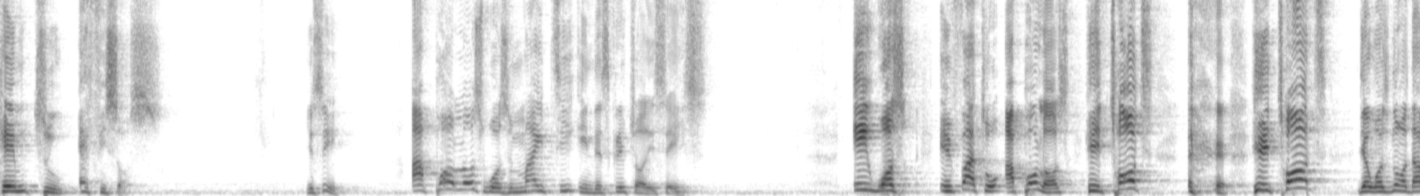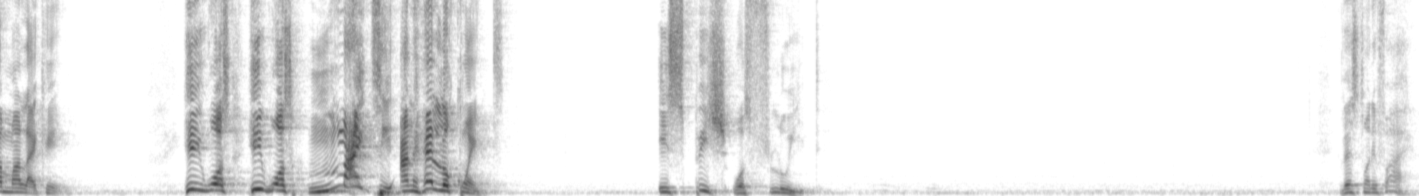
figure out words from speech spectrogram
came to Ephesus. You see, Apollos was mighty in the scripture, it says. He was, in fact, to Apollos, he thought, he thought there was no other man like him. He was, he was mighty and eloquent. His speech was fluid. Verse 25.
